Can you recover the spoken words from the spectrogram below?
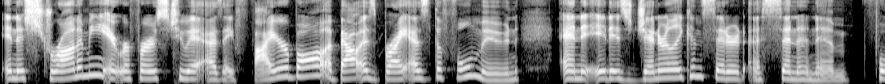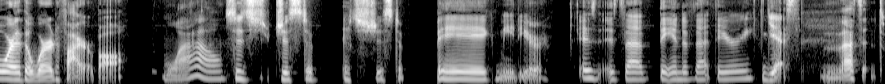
In astronomy, it refers to it as a fireball about as bright as the full moon, and it is generally considered a synonym for the word fireball. Wow. So it's just a it's just a big meteor. Is is that the end of that theory? Yes, that's it.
